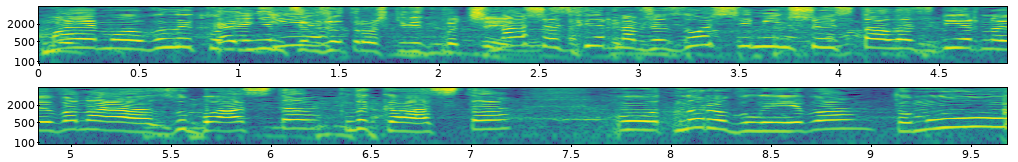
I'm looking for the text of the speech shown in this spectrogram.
Маємо велику Хай німці вже трошки відпочинуть. Наша збірна вже зовсім іншою стала збірною. Вона зубаста, кликаста, от, норовлива. Тому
